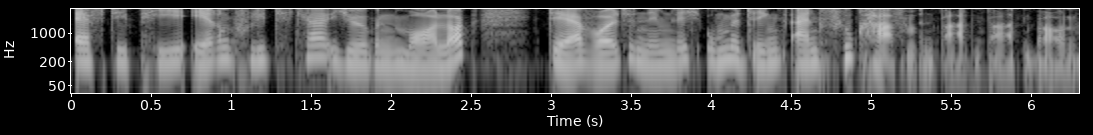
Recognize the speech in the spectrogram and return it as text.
FDP-Ehrenpolitiker Jürgen Morlock, der wollte nämlich unbedingt einen Flughafen in Baden-Baden bauen.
